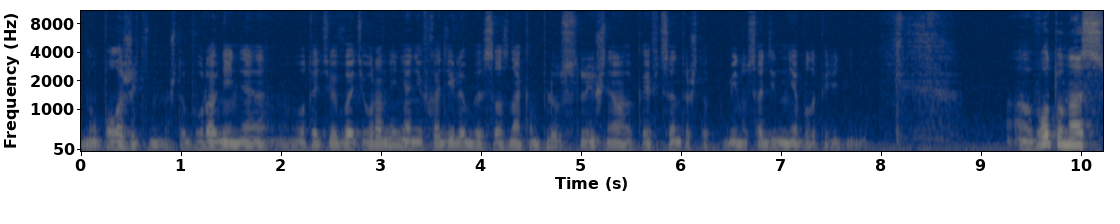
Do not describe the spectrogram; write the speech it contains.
ну, положительными, чтобы уравнения, вот эти, в эти уравнения они входили бы со знаком плюс лишнего коэффициента, чтобы минус 1 не было перед ними. А вот у нас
